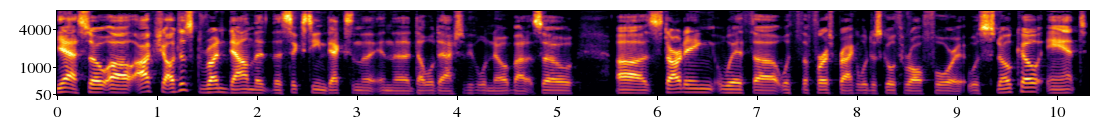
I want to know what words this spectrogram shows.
Yeah, so uh, actually, I'll just run down the, the 16 decks in the in the double dash so people know about it. So, uh, starting with uh, with the first bracket, we'll just go through all four. It was Snowco, Ant,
